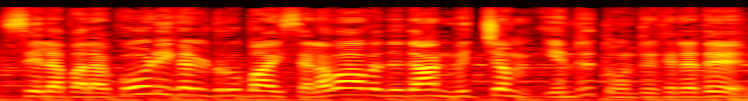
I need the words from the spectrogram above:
சில பல கோடிகள் ரூபாய் செலவாவதுதான் மிச்சம் என்று தோன்றுகிறது.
